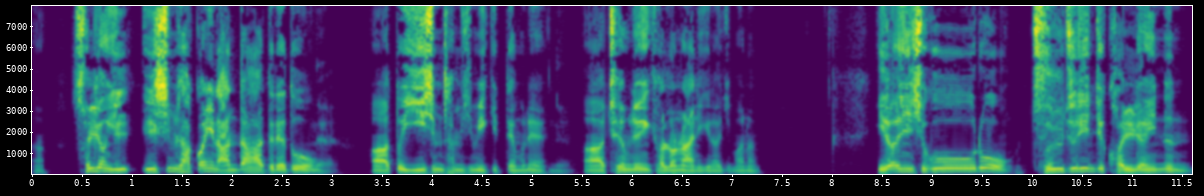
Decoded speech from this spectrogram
어. 설령 1, 1심 사건이 난다 하더라도 네. 아, 또 2심, 3심이 있기 때문에 네. 아, 최종적인 결론은 아니긴 하지만은 이런 식으로 줄줄이 이제 걸려 있는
